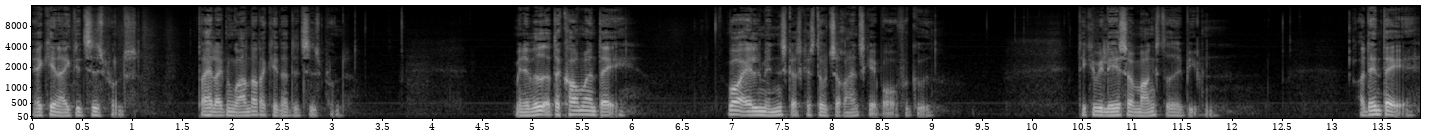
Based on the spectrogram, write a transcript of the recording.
Jeg kender ikke det tidspunkt. Der er heller ikke nogen andre, der kender det tidspunkt. Men jeg ved, at der kommer en dag, hvor alle mennesker skal stå til regnskab over for Gud. Det kan vi læse om mange steder i Bibelen. Og den dag,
